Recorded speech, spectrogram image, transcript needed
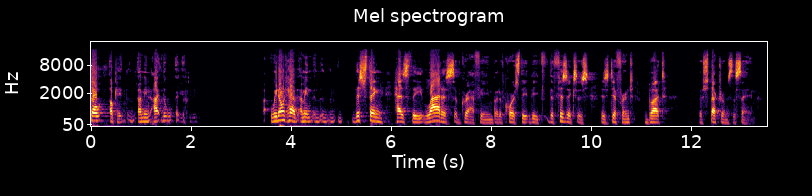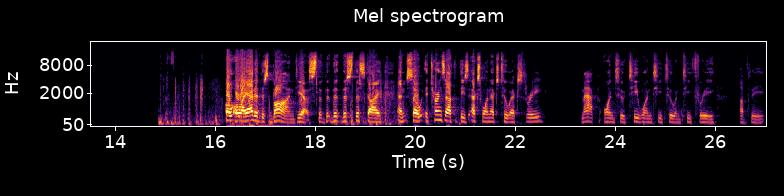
So, okay, I mean, I, the, we don't have, I mean, this thing has the lattice of graphene, but of course the, the, the physics is, is different, but the spectrum's the same. Oh, oh, I added this bond, yes, the, the, this, this guy. And so it turns out that these X1, X2, X3 map onto T1, T2, and T3 of the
